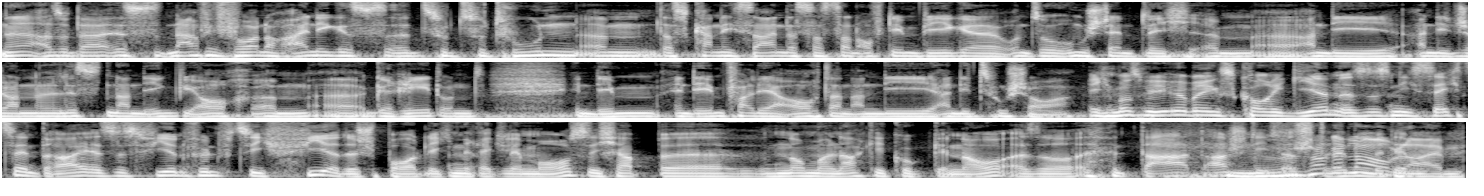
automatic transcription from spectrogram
Ne, also da ist nach wie vor noch einiges äh, zu, zu tun. Ähm, das kann nicht sein, dass das dann auf dem Wege und so umständlich ähm, äh, an, die, an die Journalisten dann irgendwie auch ähm, äh, gerät und in dem, in dem Fall ja auch dann an die, an die Zuschauer. Ich muss mich übrigens korrigieren, es ist nicht 16.3, es ist 54.4 des sportlichen Reglements. Ich habe äh, nochmal nachgeguckt genau, also da, da steht Muss das schon drin. genau bleiben.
